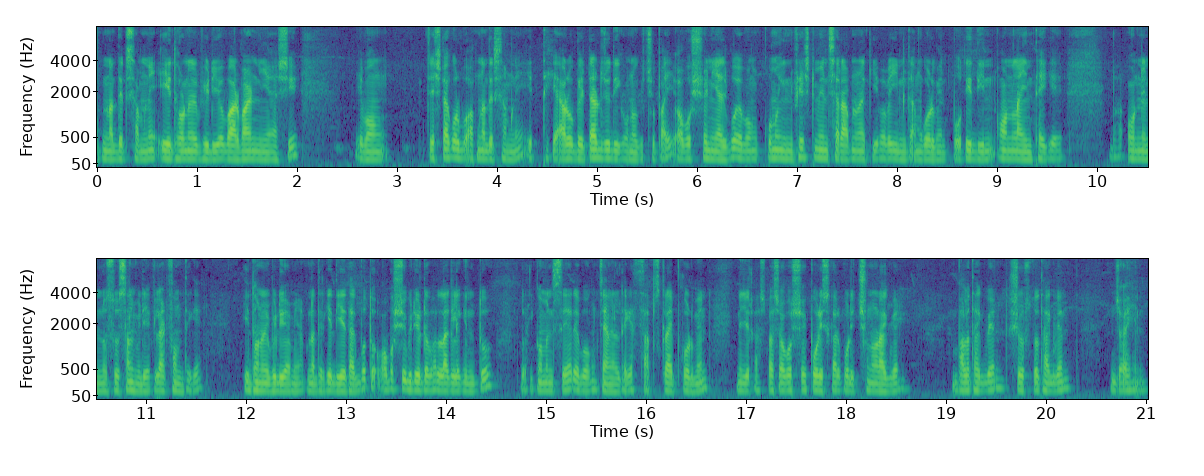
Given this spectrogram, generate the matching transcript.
আপনাদের সামনে এই ধরনের ভিডিও বারবার নিয়ে আসি এবং চেষ্টা করব আপনাদের সামনে। এর থেকে আরও বেটার যদি কোনো কিছু পাই, অবশ্যই নিয়ে আসব এবং কোনো ইনভেস্টমেন্ট স্যার আপনারা কীভাবে ইনকাম করবেন প্রতিদিন অনলাইন থেকে বা অন্যান্য সোশ্যাল মিডিয়া প্ল্যাটফর্ম থেকে, এই ধরনের ভিডিও আমি আপনাদেরকে দিয়ে থাকব। তো অবশ্যই ভিডিওটা ভালো লাগলে কিন্তু লাইক কমেন্ট শেয়ার এবং চ্যানেলটাকে সাবস্ক্রাইব করবেন। নিজের আশপাশে অবশ্যই পরিষ্কার পরিচ্ছন্ন রাখবেন। ভালো থাকবেন, সুস্থ থাকবেন। জয় হিন্দ।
